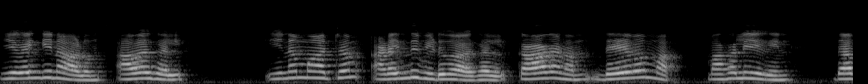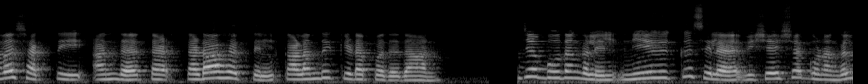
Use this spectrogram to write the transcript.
இறங்கினாலும் அவர்கள் இனமாற்றம் அடைந்து விடுவார்கள். காரணம் தேவ ம மகளிரின் தவ சக்தி அந்த த தடாகத்தில் கலந்து கிடப்பதுதான். பஞ்சபூதங்களில் நீருக்கு சில விசேஷ குணங்கள்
